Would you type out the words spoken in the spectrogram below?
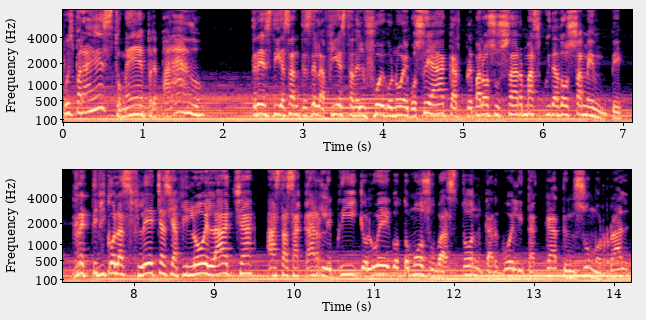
pues para esto me he preparado. Tres días antes de la fiesta del Fuego Nuevo, Seacar preparó sus armas cuidadosamente, rectificó las flechas y afiló el hacha hasta sacarle brillo. Luego tomó su bastón, cargó el itacate en su morral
